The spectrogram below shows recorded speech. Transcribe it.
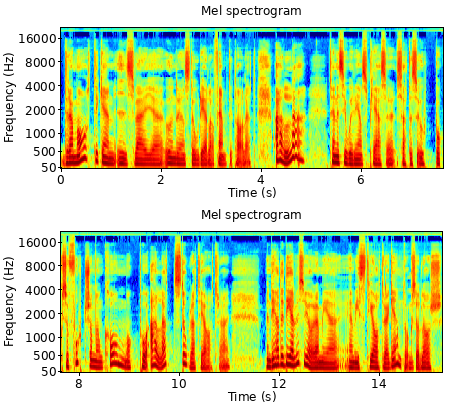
dramatikern i Sverige under en stor del av 50-talet. Alla Tennessee Williams pjäser sattes upp och så fort som de kom och på alla stora teatrar. Men det hade delvis att göra med en viss teateragent också, mm. Lars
